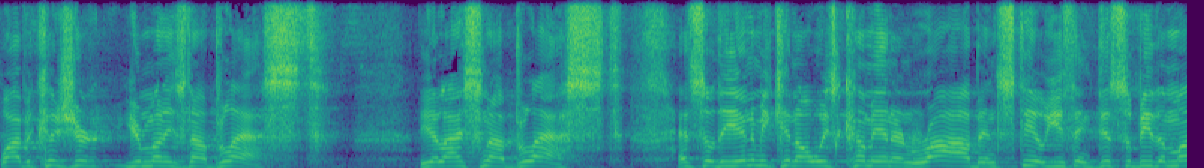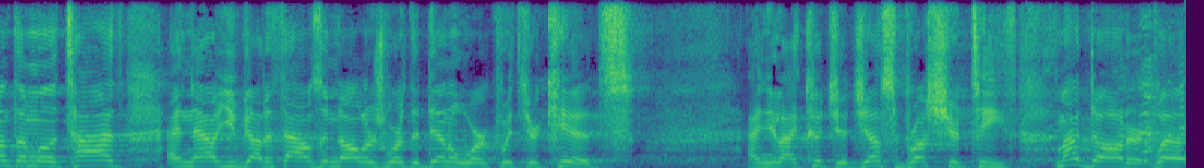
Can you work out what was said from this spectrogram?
Why? Because your, your money's not blessed. Your life's not blessed. And so the enemy can always come in and rob and steal. You think this will be the month I'm going to tithe, and now you've got $1,000 worth of dental work with your kids and you're like, could you just brush your teeth? My daughter, well,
